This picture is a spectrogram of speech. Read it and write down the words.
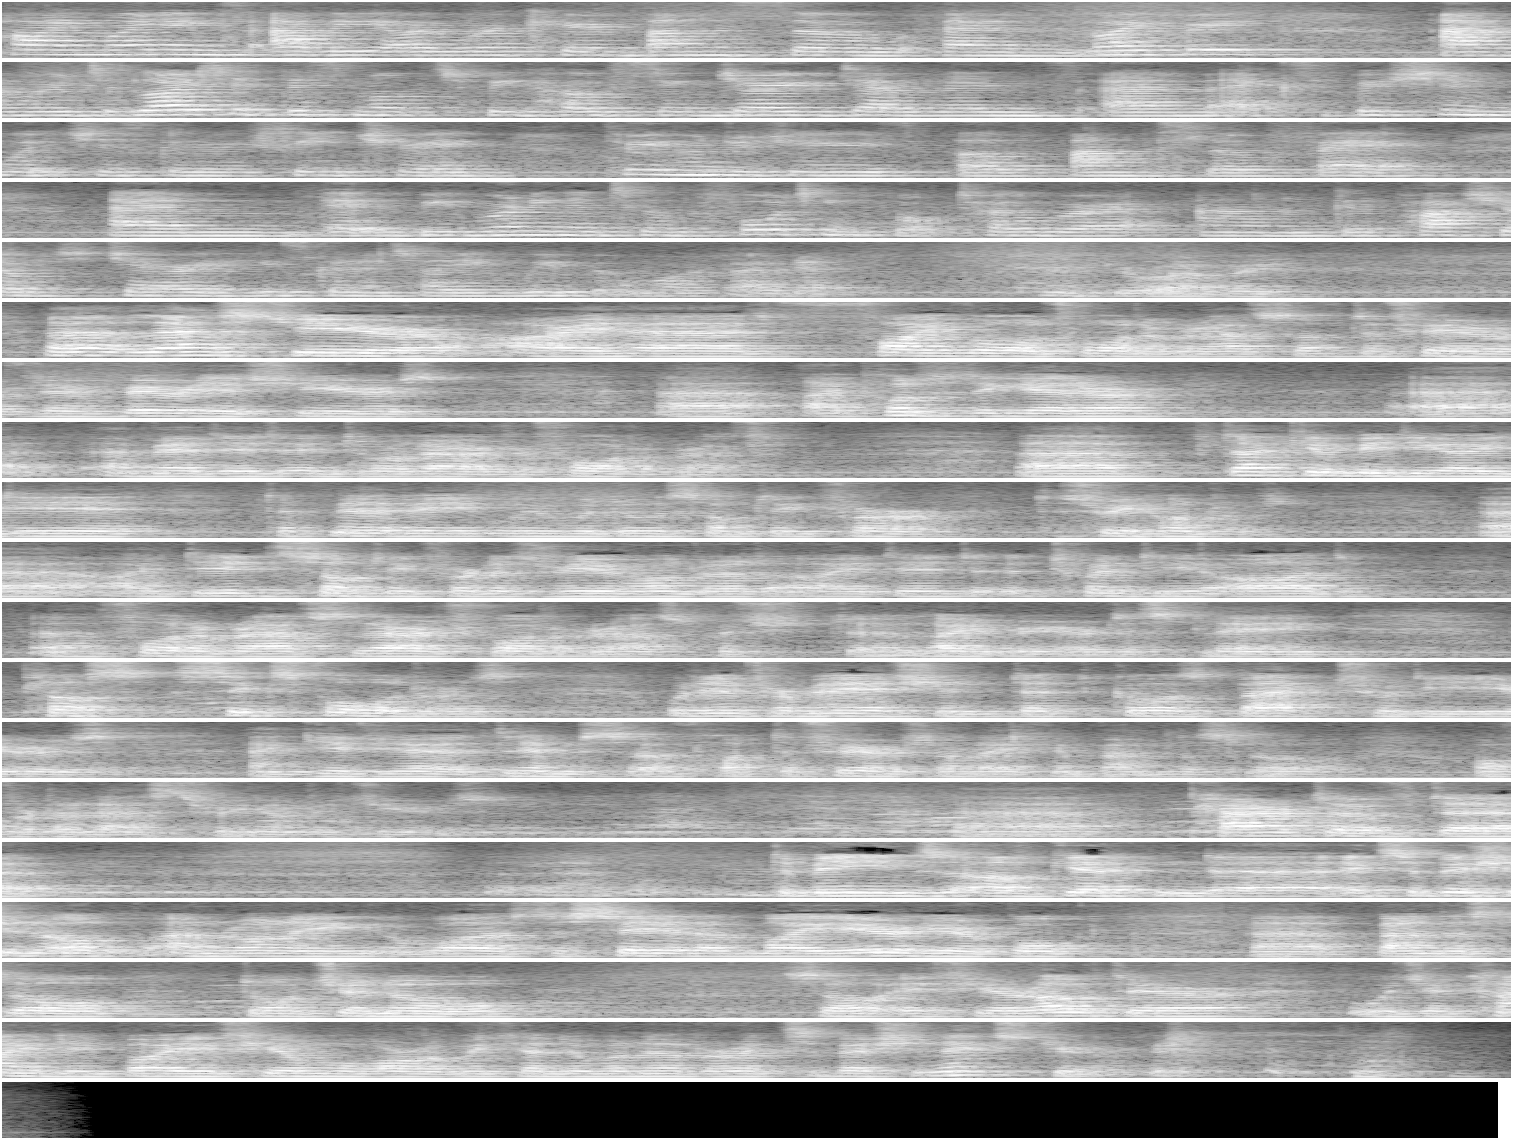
Hi, my name's Abby. I work here in Ballinasloe um, Library and we're delighted this month to be hosting Jerry Devlin's um, exhibition which is going to be featuring 300 years of Ballinasloe Fair. Um, it will be running until the 14th of October and I'm going to pass you over to Jerry who's going to tell you a wee bit more about it. Thank you, Abby. Uh, last year I had five old photographs of the fair of the various years. Uh, I put it together uh, and made it into a larger photograph. Uh, that gave me the idea that maybe we would do something for the 300. Uh, I did something for the 300, I did 20 odd uh, photographs, large photographs which the library are displaying, plus six folders with information that goes back through the years and give you a glimpse of what the fairs are like in Ballinasloe over the last 300 years. Uh, part of the the means of getting the exhibition up and running was the sale of my earlier book, uh, Don't You Know? So if you're out there, would you kindly buy a few more and we can do another exhibition next year?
